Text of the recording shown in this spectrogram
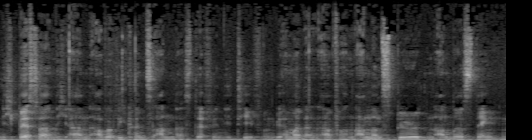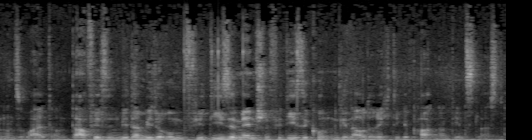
nicht besser, nicht an, aber wir können es anders, definitiv. Und wir haben halt dann einfach einen anderen Spirit, ein anderes Denken und so weiter. Und dafür sind wir dann wiederum für diese Menschen, für diese Kunden genau der richtige Partner und Dienstleister.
